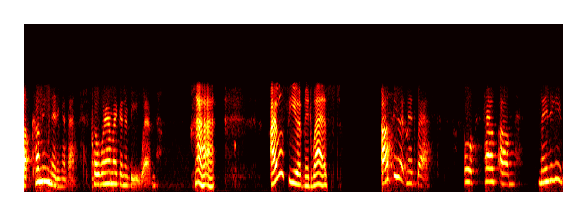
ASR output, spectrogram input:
upcoming knitting events. So where am I going to be when? I will see you at Midwest. I'll see you at Midwest. Well, have um, maybe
